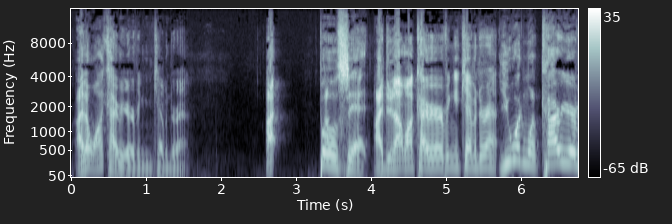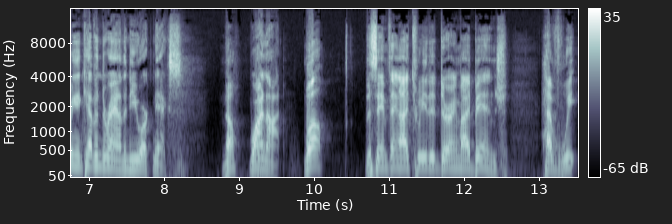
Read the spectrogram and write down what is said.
I don't want Kyrie Irving and Kevin Durant. I Bullshit. I do not want Kyrie Irving and Kevin Durant. You wouldn't want Kyrie Irving and Kevin Durant on the New York Knicks. No. Why not? Well, the same thing I tweeted during my binge. Have we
